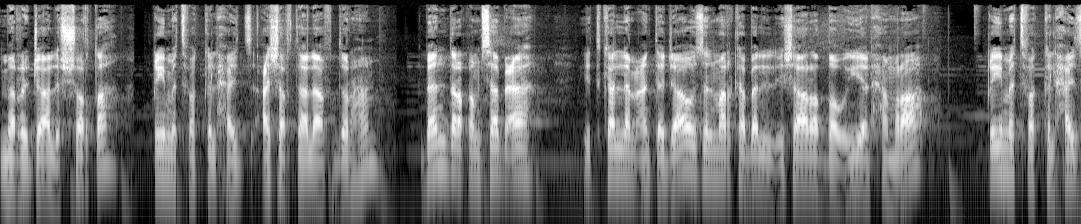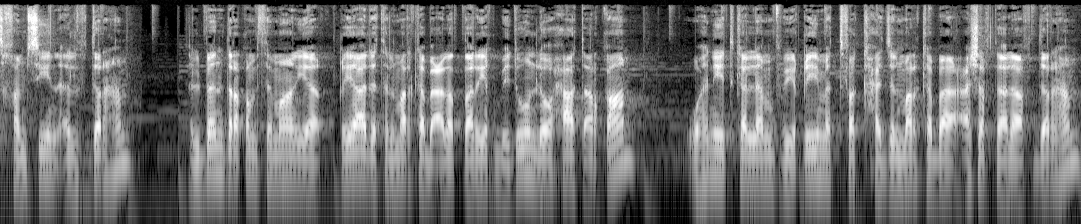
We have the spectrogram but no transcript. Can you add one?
من رجال الشرطة. قيمة فك الحجز عشرة آلاف درهم. بند رقم سبعة يتكلم عن تجاوز المركبة للإشارة الضوئية الحمراء قيمة فك الحجز خمسين ألف درهم البند رقم ثمانية قيادة المركبة على الطريق بدون لوحات أرقام وهني يتكلم في قيمة فك حجز المركبة عشرة آلاف درهم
